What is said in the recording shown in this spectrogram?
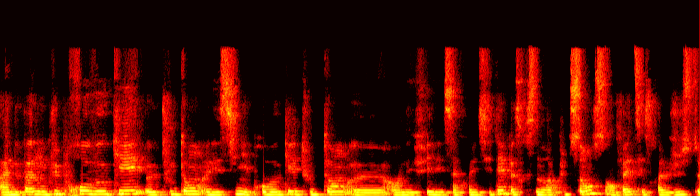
à ne pas non plus provoquer euh, tout le temps les signes et provoquer tout le temps, en effet, les synchronicités, parce que ça n'aura plus de sens. En fait, ce sera juste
